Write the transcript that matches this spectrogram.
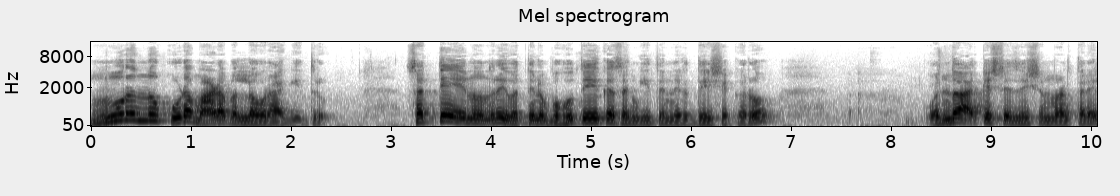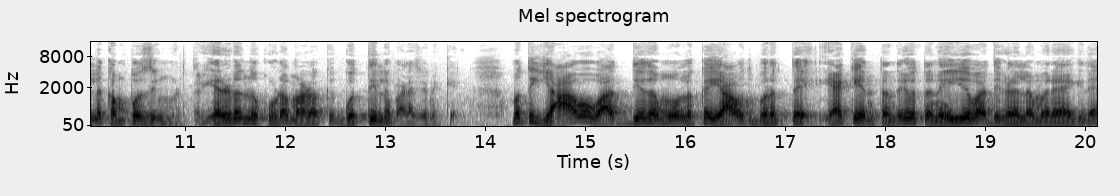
ಮೂರನ್ನು ಕೂಡ ಮಾಡಬಲ್ಲವರಾಗಿದ್ದರು ಸತ್ಯ ಏನು ಅಂದರೆ ಇವತ್ತಿನ ಬಹುತೇಕ ಸಂಗೀತ ನಿರ್ದೇಶಕರು ಒಂದು ಆರ್ಕೆಸ್ಟ್ರೈಸೇಷನ್ ಮಾಡ್ತಾರೆ, ಇಲ್ಲ ಕಂಪೋಸಿಂಗ್ ಮಾಡ್ತಾರೆ. ಎರಡನ್ನು ಕೂಡ ಮಾಡೋಕ್ಕೆ ಗೊತ್ತಿಲ್ಲ ಭಾಳ ಜನಕ್ಕೆ. ಮತ್ತು ಯಾವ ವಾದ್ಯದ ಮೂಲಕ ಯಾವುದು ಬರುತ್ತೆ, ಯಾಕೆ ಅಂತಂದರೆ ಇವತ್ತು ನೈಜ ವಾದ್ಯಗಳೆಲ್ಲ ಮರೆಯಾಗಿದೆ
